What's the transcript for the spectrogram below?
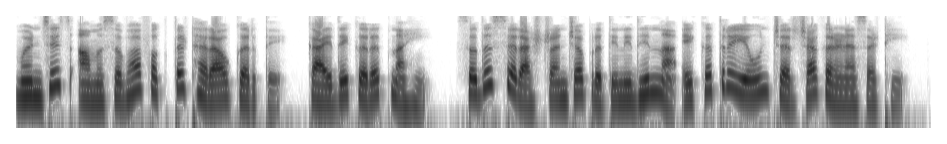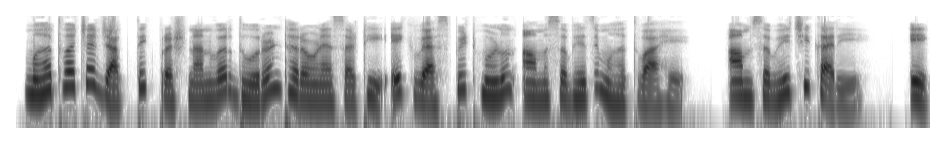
म्हणजेच आमसभा फक्त ठराव करते कायदे करत नाही. सदस्य राष्ट्रांच्या प्रतिनिधींना एकत्र येऊन चर्चा करण्यासाठी महत्त्वाच्या जागतिक प्रश्नांवर धोरण ठरवण्यासाठी एक व्यासपीठ म्हणून आमसभेचे महत्त्व आहे. आमसभेची कार्ये. एक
